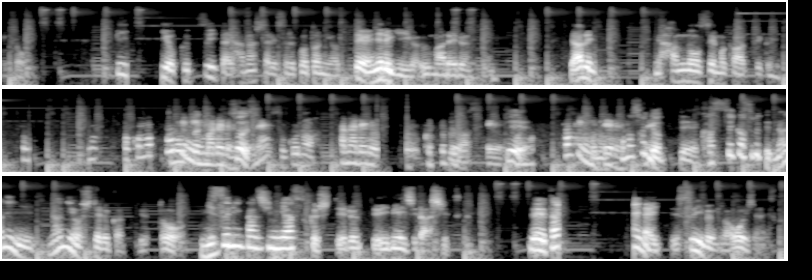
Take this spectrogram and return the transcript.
けど、P をくっついたり離したりすることによってエネルギーが生まれるんで。である意味、反応性も変わってくる。そこの時に生まれるんですね。そうです。そこの離れる、くっつくっていう。で、時に出る、ね、この作業って活性化するって何に何をしてるかっていうと水に馴染みやすくしてるっていうイメージらしいですね。で内って水分が多いじゃないですか。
